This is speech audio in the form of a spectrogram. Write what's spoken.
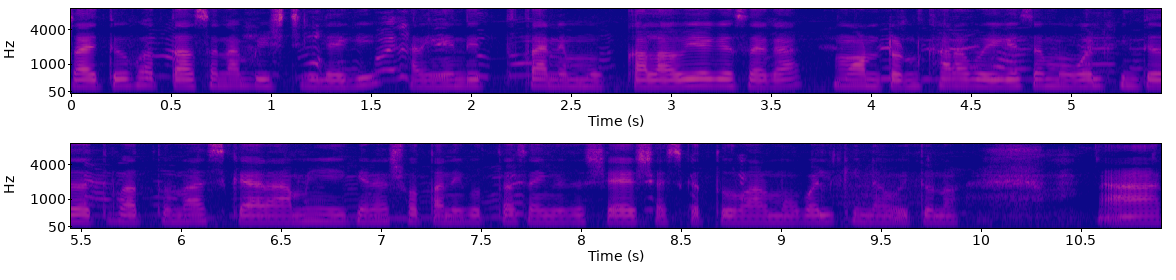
যাইতেও পারতে আছে না বৃষ্টির লাগি। আর এখানে তাই মুখ কালা হয়ে গেছে গা, মন টন খারাপ হয়ে গেছে, মোবাইল কিনতে যাইতে পারতো না আজকে। আর আমি এইখানে শতানি করতে আসি যে শেষ, আজকে তোমার মোবাইল কিনা হইতো না। আর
